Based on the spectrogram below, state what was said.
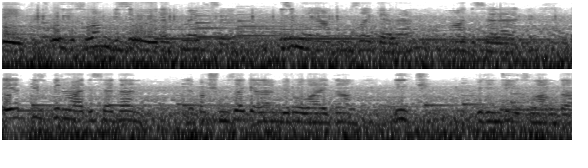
deyilik. O yıxılan bizi öğretmek üçün bizim hayatımıza gelen hadisələrdir. Eğer biz bir hadisədən, e, başımıza gelen bir olaydan ilk birinci yıxılanda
